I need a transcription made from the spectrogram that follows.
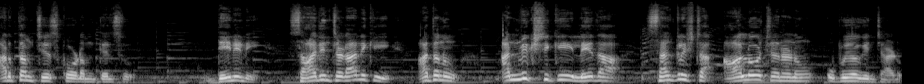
అర్థం చేసుకోవడం తెలుసు. దీనిని సాధించడానికి అతను అన్వీక్షికి లేదా సంక్లిష్ట ఆలోచనను ఉపయోగించాడు.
